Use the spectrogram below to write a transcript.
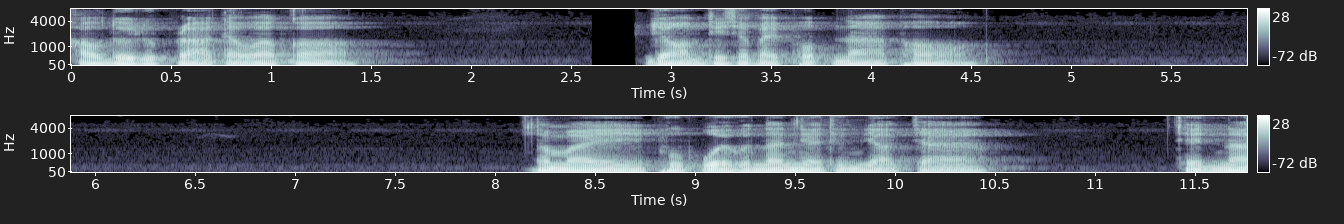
เขาโดยหรือเปล่าแต่ว่าก็ยอมที่จะไปพบหน้าพ่อ ทำไมผู้ป่วยคนนั้นเนี่ยถึงอยากจะเห็นหน้า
